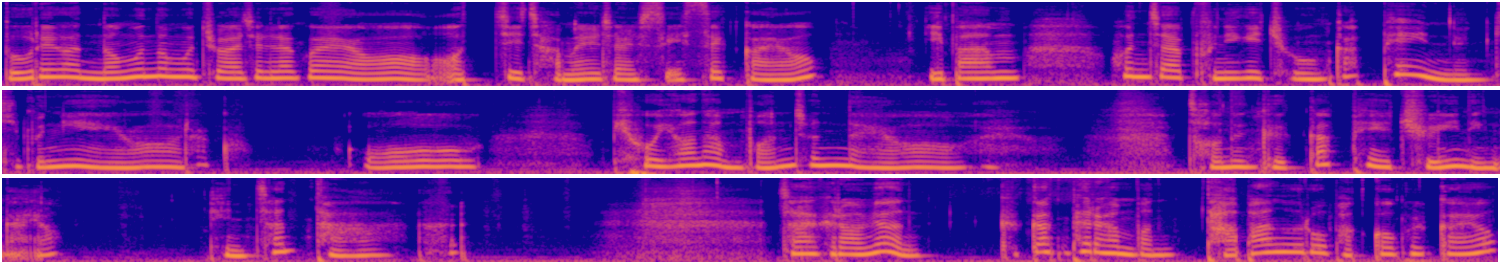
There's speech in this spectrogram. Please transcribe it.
노래가 너무너무 좋아지려고 해요. 어찌 잠을 잘 수 있을까요? 이 밤 혼자 분위기 좋은 카페에 있는 기분이에요. 라고. 오 표현 한번 좋네요. 저는 그 카페의 주인인가요? 괜찮다. 자 그러면 그 카페를 한번 다방으로 바꿔볼까요?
